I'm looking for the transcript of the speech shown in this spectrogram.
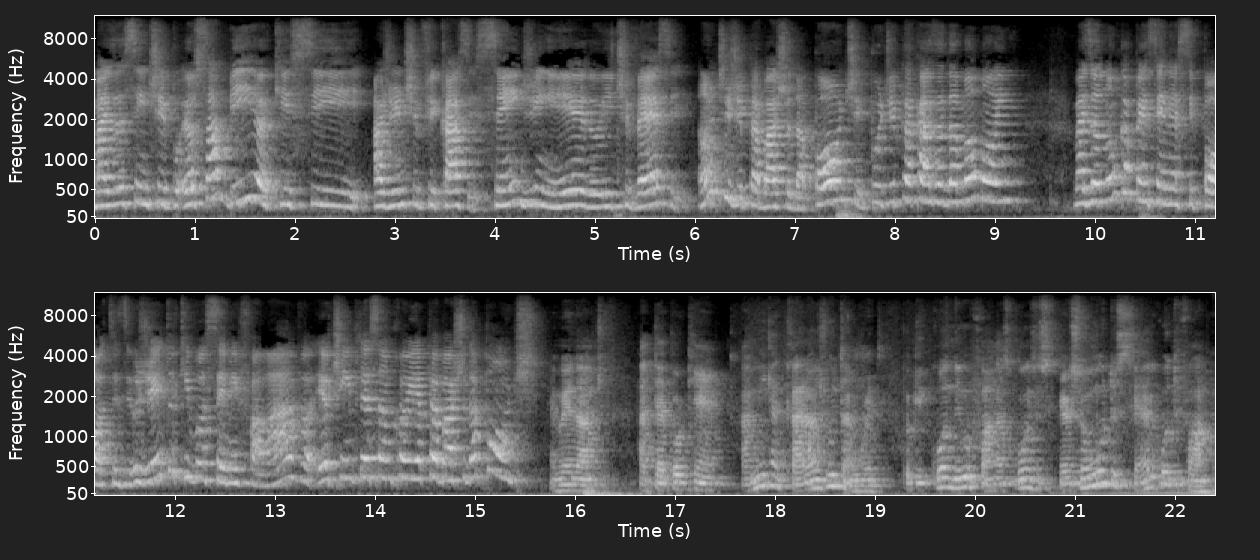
Mas assim, tipo, eu sabia que se a gente ficasse sem dinheiro e tivesse, antes de ir pra baixo da ponte, podia ir pra casa da mamãe. Mas eu nunca pensei nessa hipótese. O jeito que você me falava, eu tinha a impressão que eu ia pra baixo da ponte. É verdade. Até porque a minha cara ajuda muito. Porque quando eu falo as coisas, eu sou muito sério quando falo.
